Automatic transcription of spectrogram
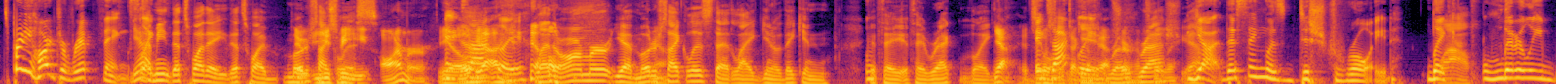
it's pretty hard to rip things. Yeah, I mean that's why they that's why It used to be motorcyclists armor. You know? Exactly. Yeah. leather armor. Yeah, motorcyclists that like you know they can if they if they wreck like Yeah, it's Exactly. Yeah, road sure, rash. Yeah. yeah. this thing was destroyed. Like Wow. literally,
